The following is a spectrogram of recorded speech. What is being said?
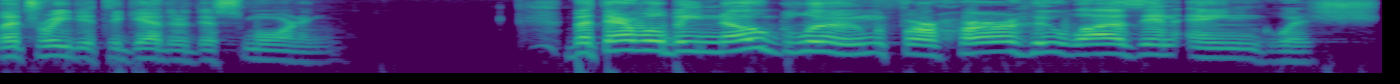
Let's read it together this morning. But there will be no gloom for her who was in anguish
